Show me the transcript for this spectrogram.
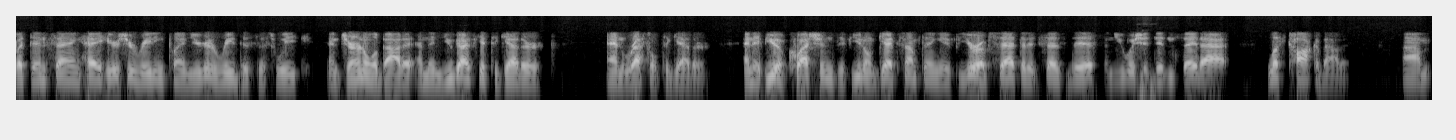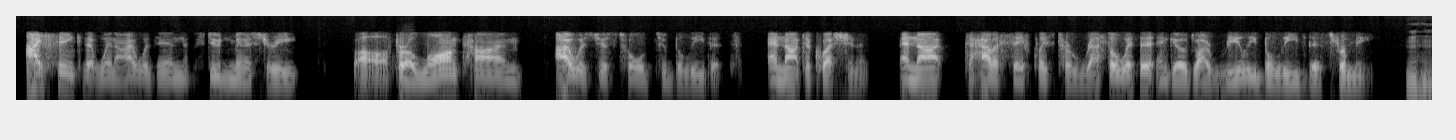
but then saying, "Hey, here's your reading plan. You're going to read this this week and journal about it, and then you guys get together and wrestle together." And if you have questions, if you don't get something, if you're upset that it says this and you wish it didn't say that, let's talk about it. Um, I think that when I was in student ministry uh, for a long time, I was just told to believe it and not to question it and not to have a safe place to wrestle with it and go, do I really believe this for me? Mm-hmm.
